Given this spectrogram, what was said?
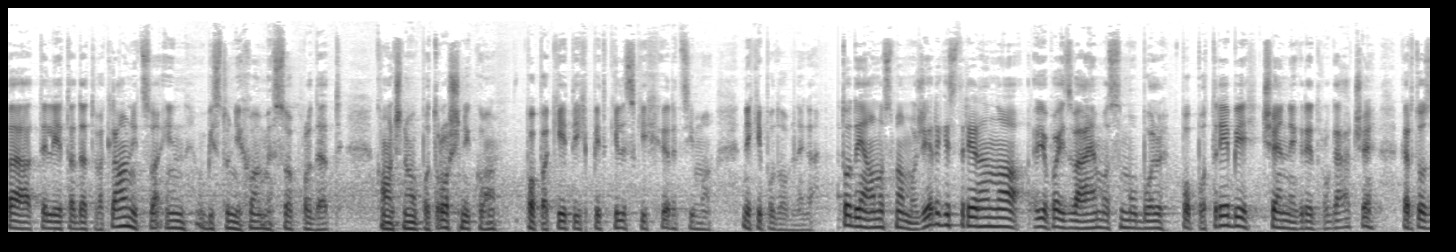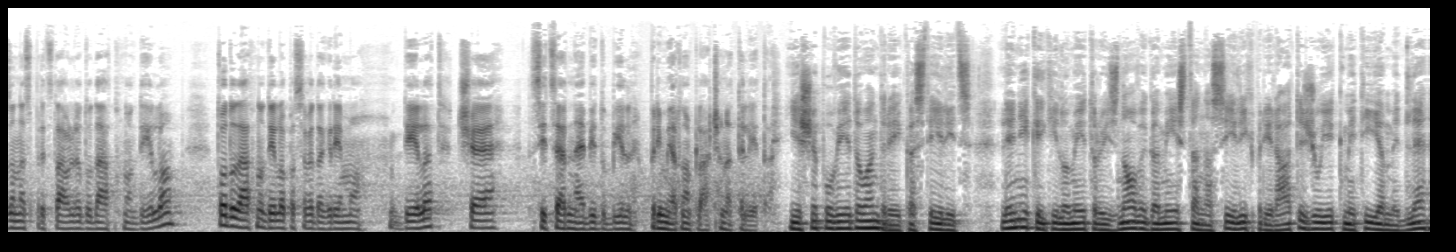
ta teleta dati v klavnico in v bistvu njihovo meso prodati končnemu potrošniku po paketih petkilskih, recimo nekaj podobnega. To dejavnost imamo že registrirano, jo pa izvajamo samo bolj po potrebi, če ne gre drugače, ker to za nas predstavlja dodatno delo. To dodatno delo pa seveda gremo delati, če sicer ne bi dobili primerno plačena teleta. Je še povedal Andrej Kastelic. Le nekaj kilometrov iz novega mesta na selih pri Ratežu je kmetija Medle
